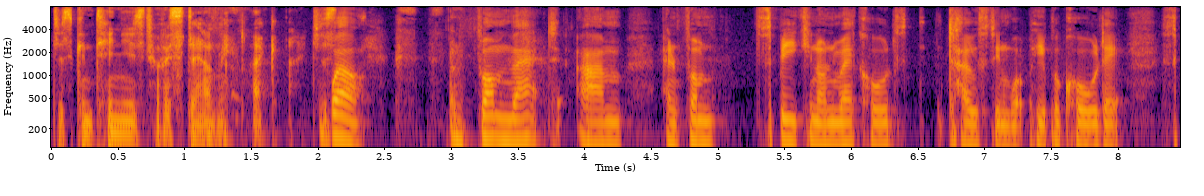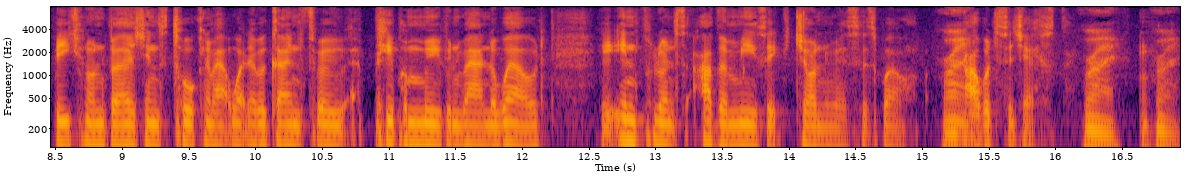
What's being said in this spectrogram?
just continues to astound me. Like I just Well, and from that, um, and from speaking on records, toasting what people called it, speaking on versions, talking about what they were going through, uh, people moving around the world, it influenced other music genres as well. Right. I would suggest. right right.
